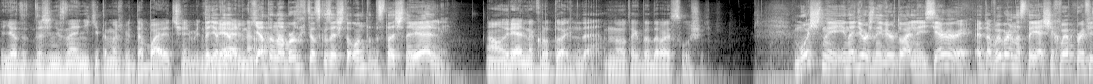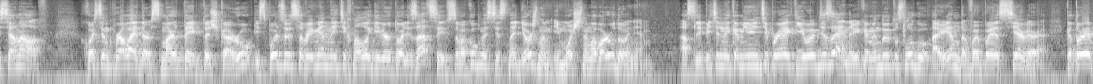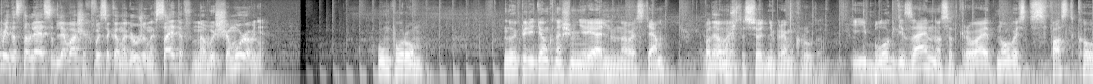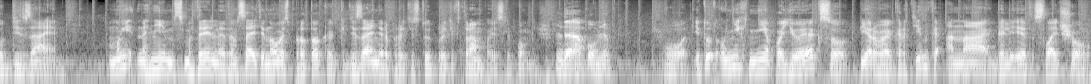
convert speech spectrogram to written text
Я даже не знаю, Никита, может быть, добавит что-нибудь Да нет, я- нереального? я-то наоборот хотел сказать, что он-то достаточно реальный. А, он реально крутой. Да. Ну тогда давай слушать. Мощные и надежные виртуальные серверы – это выбор настоящих веб-профессионалов. Хостинг-провайдер smarttape.ru использует современные технологии виртуализации в совокупности с надежным и мощным оборудованием. Ослепительный комьюнити-проект UWeb Design рекомендует услугу аренда VPS-сервера, которая предоставляется для ваших высоконагруженных сайтов на высшем уровне. Пум-пурум. Ну и перейдем к нашим нереальным новостям, потому Давай. что сегодня прям круто. И блок дизайн нас открывает новость с Fast Code Design. Мы на ней смотрели на этом сайте новость про то, как дизайнеры протестуют против Трампа, если помнишь. Да, помню. Вот. И тут у них не по UX первая картинка, она это слайд-шоу.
